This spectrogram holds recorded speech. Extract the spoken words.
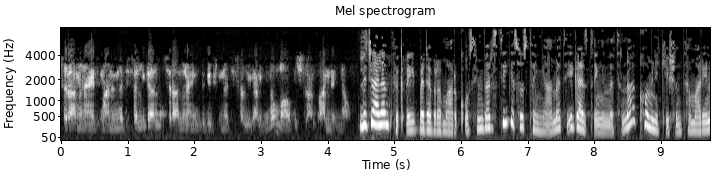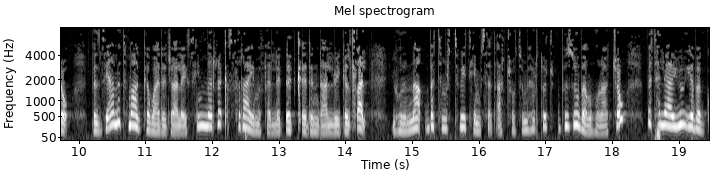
ስራ ምን አይነት ማንነት ይፈልጋል፣ ስራ ምን አይነት ዝግጁነት ይፈልጋል የሚለው ማወቅ ይችላሉ። አንደኛው ልጅ አለም ፍቅሬ በደብረ ማርቆስ ዩኒቨርሲቲ የሶስተኛ ዓመት የጋዜጠኝነትና ኮሚኒኬሽን ተማሪ ነው። በዚህ ዓመት ማገባደጃ ላይ ሲመረቅ ስራ የመፈለግ እቅድ እንዳለው ይገልጻል። ይሁንና በትምህርት ቤት የሚሰጣቸው ትምህርቶች ብዙ በመሆናቸው በተለያዩ የበጎ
